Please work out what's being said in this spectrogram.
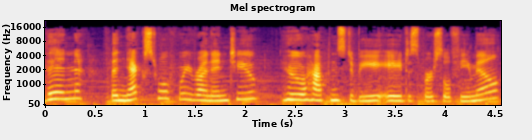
then the next wolf we run into, who happens to be a dispersal female,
